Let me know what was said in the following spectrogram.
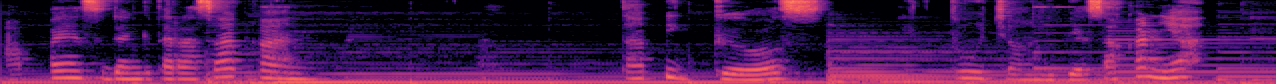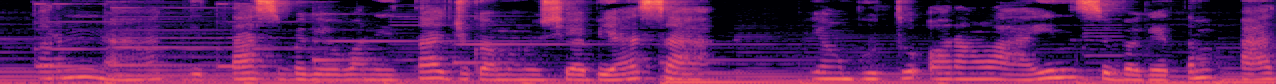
apa yang sedang kita rasakan. Tapi girls, itu jangan dibiasakan ya, karena kita sebagai wanita juga manusia biasa yang butuh orang lain sebagai tempat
